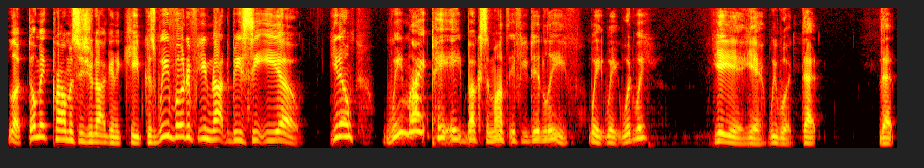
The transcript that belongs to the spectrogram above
Look, don't make promises you're not going to keep because we voted for you not to be CEO. You know, we might pay eight bucks a month if you did leave. Wait, wait, would we? Yeah, yeah, yeah, we would. That that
